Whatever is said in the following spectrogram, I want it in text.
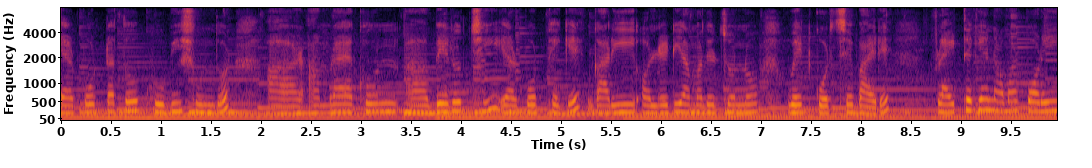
এয়ারপোর্টটা তো খুবই সুন্দর। আর আমরা এখন বেরোচ্ছি এয়ারপোর্ট থেকে। গাড়ি অলরেডি আমাদের জন্য ওয়েট করছে বাইরে। ফ্লাইট থেকে নামার পরেই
